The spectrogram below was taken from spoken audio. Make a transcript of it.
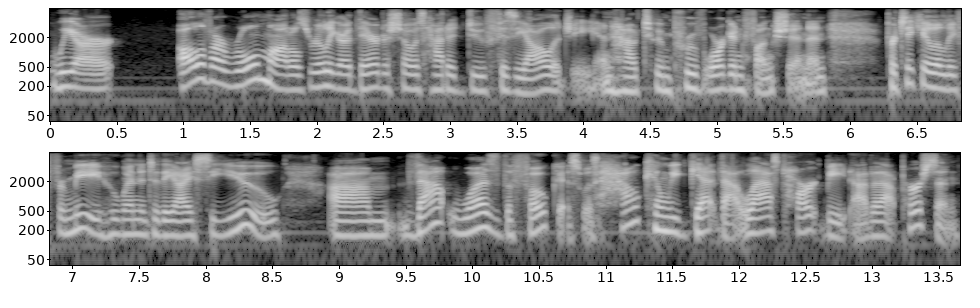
we are all of our role models really are there to show us how to do physiology and how to improve organ function. And particularly for me, who went into the ICU, um, that was the focus: was how can we get that last heartbeat out of that person?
